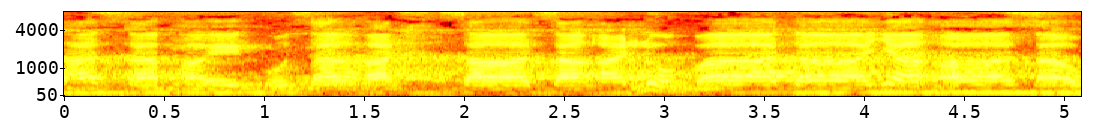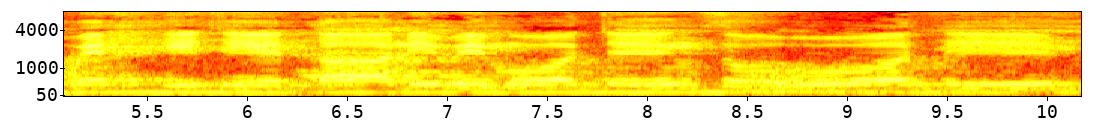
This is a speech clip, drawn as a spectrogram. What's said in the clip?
ทัสสะภะกุสหัสสะสะอนุปาทายาอาสเวอิจิตานิเวโมจจิงสุติ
